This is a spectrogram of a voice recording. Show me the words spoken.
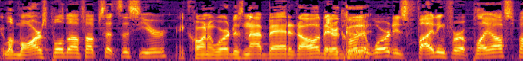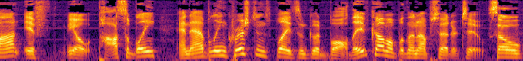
Lamar's pulled off upsets this year. and Corner Word is not bad at all. They're Incarnate good. Word is fighting for a playoff spot, if you know possibly. And Abilene Christian's played some good ball. They've come up with an upset or two. So,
